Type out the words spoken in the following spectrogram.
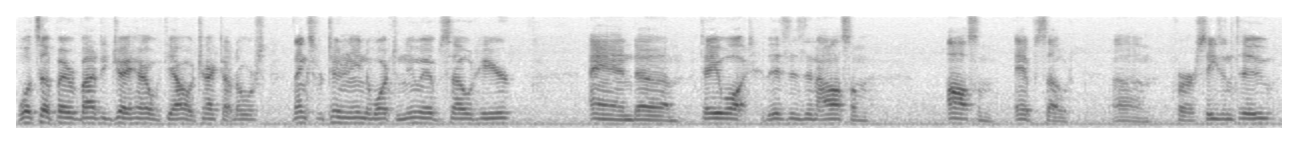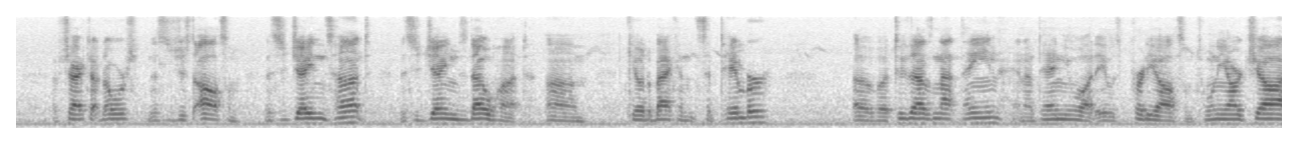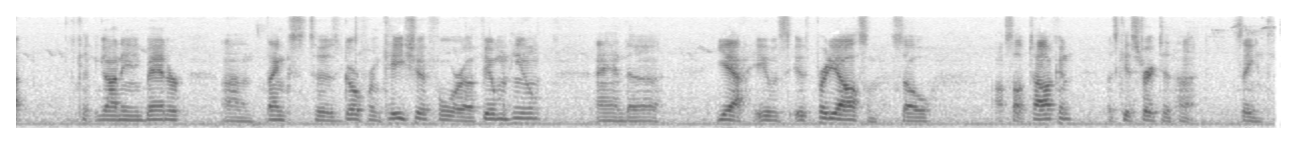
What's up everybody, Jay Harold with y'all at Tracked Outdoors. Thanks for tuning in to watch a new episode here. And um, tell you what, this is an awesome, awesome episode um, for season two of Tracked Outdoors. This is just awesome. This is Jaden's hunt. This is Jaden's doe hunt. Um, killed it back in September of uh, 2019 and I'm telling you what, it was pretty awesome. 20 yard shot, couldn't have got any better. Um, thanks to his girlfriend Keisha for uh, filming him, and uh, yeah, it was it was pretty awesome. So I'll stop talking. Let's get straight to the hunt. Scenes.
